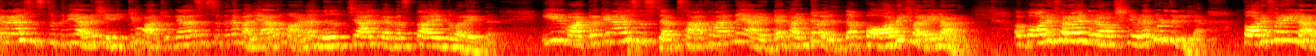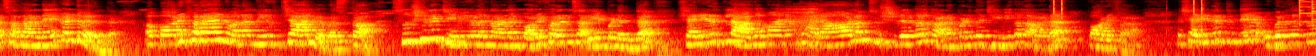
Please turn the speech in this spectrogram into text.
കനാൽ സിസ്റ്റത്തിനെയാണ് ശരിക്കും വാട്ടർ കനാൽ സിസ്റ്റത്തിന്റെ മലയാളമാണ് നീർച്ചാൽ വ്യവസ്ഥ എന്ന് പറയുന്നത്. ഈ വാട്ടർ കനാൽ സിസ്റ്റം സാധാരണയായിട്ട് കണ്ടുവരുന്നത് പോറിഫറയിലാണ് പോറിഫറ എന്നൊരു ഓപ്ഷൻ ഇവിടെ കൊടുത്തിട്ടില്ല. പോറിഫറയിലാണ് സാധാരണയായി കണ്ടുവരുന്നത്. അപ്പൊ പോറിഫറ എന്ന് പറഞ്ഞാൽ നീർച്ചാൽ വ്യവസ്ഥ. സുഷിര ജീവികൾ എന്നാണ് പോറിഫറൻസ് അറിയപ്പെടുന്നത്. ശരീരത്തിൽ ആകമാനം ധാരാളം സുഷിരങ്ങൾ കാണപ്പെടുന്ന ജീവികളാണ് പോറിഫറ ശരീരത്തിന്റെ ഉപരിതലത്തിൽ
